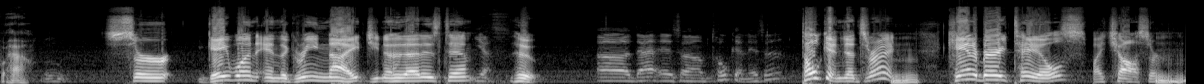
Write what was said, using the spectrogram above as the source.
Wow. Sir Gawain and the Green Knight. Do you know who that is, Tim? Yes. Who? Uh, that is um, Tolkien, isn't it? Tolkien, that's right. Canterbury Tales by Chaucer.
